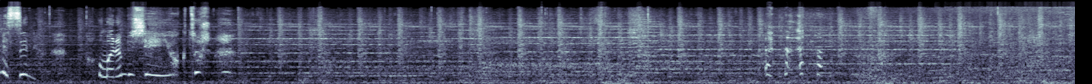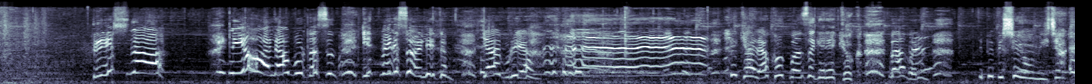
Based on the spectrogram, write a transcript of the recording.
misin? Umarım bir şeyin yoktur Rişna! Niye hala buradasın? Gitmeni söyledim. Gel buraya. Pekala korkmanıza gerek yok. Ben varım. Bir, bir şey olmayacak.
